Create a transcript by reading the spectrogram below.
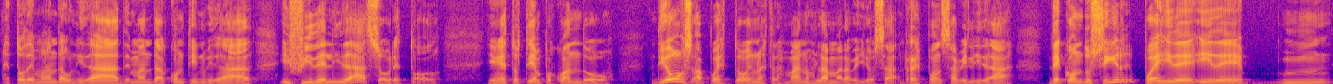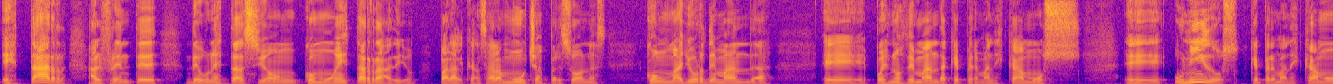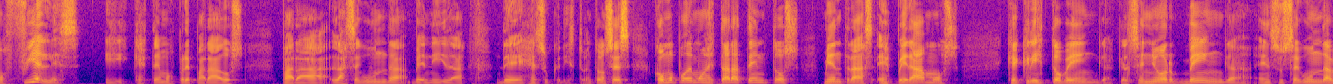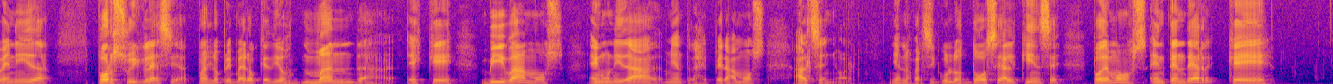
Esto demanda unidad, demanda continuidad y fidelidad sobre todo. Y en estos tiempos cuando Dios ha puesto en nuestras manos la maravillosa responsabilidad de conducir pues y de, y de mm, estar al frente de una estación como esta radio, para alcanzar a muchas personas con mayor demanda, eh, pues nos demanda que permanezcamos eh, unidos, que permanezcamos fieles y que estemos preparados para la segunda venida de Jesucristo. Entonces, ¿cómo podemos estar atentos mientras esperamos que Cristo venga, que el Señor venga en su segunda venida por su iglesia? Pues lo primero que Dios manda es que vivamos en unidad mientras esperamos al Señor. Y en los versículos 12 al 15 podemos entender que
